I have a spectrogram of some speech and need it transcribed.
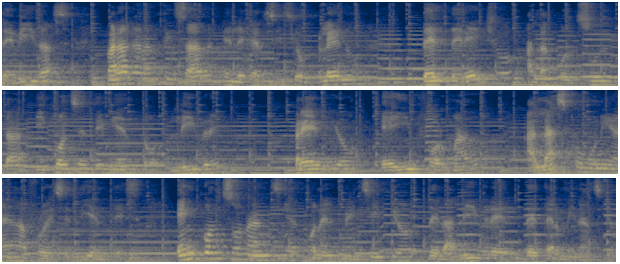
devidas para garantizar o exercício pleno derecho a la consulta y consentimiento libre, previo e informado a las comunidades afrodescendientes en consonancia con el principio de la libre determinación.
